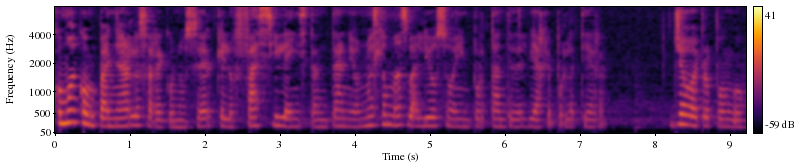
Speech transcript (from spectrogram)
¿Cómo acompañarlos a reconocer que lo fácil e instantáneo no es lo más valioso e importante del viaje por la tierra? Yo hoy propongo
